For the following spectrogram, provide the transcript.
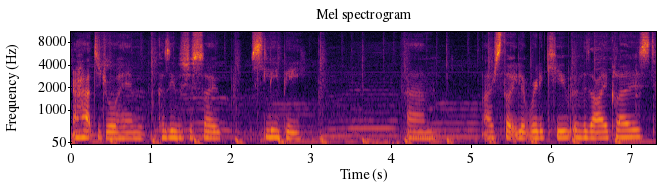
I had to draw him because he was just so sleepy. Um, I just thought he looked really cute with his eye closed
